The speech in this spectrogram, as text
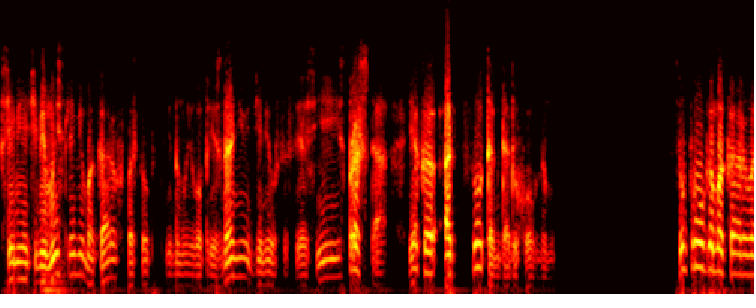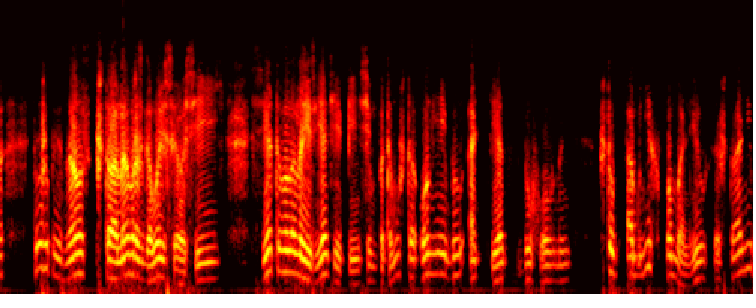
Всеми этими мыслями Макаров, по собственному его признанию, делился с Иосией спроста, яко отцу тогда духовному. Супруга Макарова тоже призналась, что она в разговоре с Иосией сетовала на изъятие писем, потому что он ей был отец духовный, чтоб об них помолился, что они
